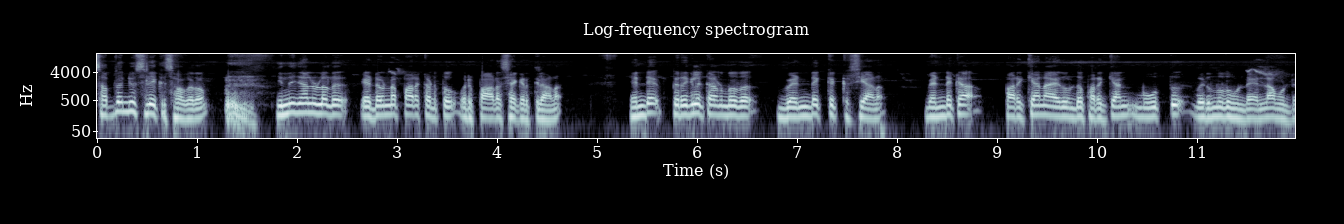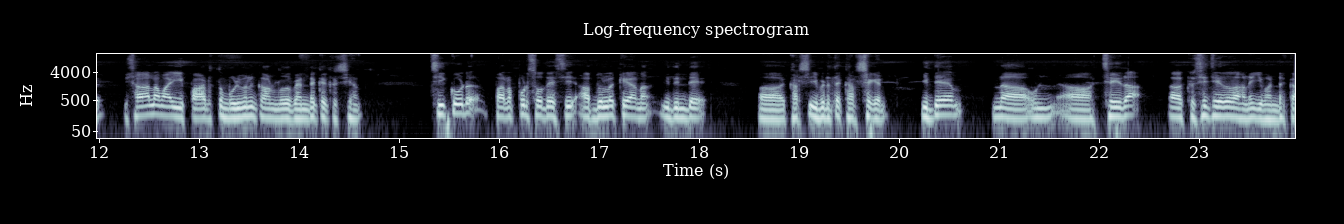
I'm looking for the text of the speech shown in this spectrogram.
ശബ്ദ ന്യൂസിലേക്ക് സ്വാഗതം. ഇന്ന് ഞാനുള്ളത് എടവണ്ണപ്പാറക്കടുത്ത് ഒരു പാടശേഖരത്തിലാണ്. എന്റെ പിറകിൽ കാണുന്നത് വെണ്ടയ്ക്ക കൃഷിയാണ്. വെണ്ടയ്ക്ക പറിക്കാനായതുകൊണ്ട് പറിക്കാൻ മൂത്ത് വരുന്നതുമുണ്ട് എല്ലാമുണ്ട്. വിശാലമായി ഈ പാടത്ത് മുഴുവൻ കാണുന്നത് വെണ്ടയ്ക്ക കൃഷിയാണ്. ചീക്കോട് പറപ്പൂർ സ്വദേശി അബ്ദുള്ളക്കയാണ് ഇതിന്റെ കർഷ ഇവിടുത്തെ കർഷകൻ. ഇദ്ദേഹം ചെയ്ത കൃഷി ചെയ്തതാണ് ഈ വെണ്ടക്ക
